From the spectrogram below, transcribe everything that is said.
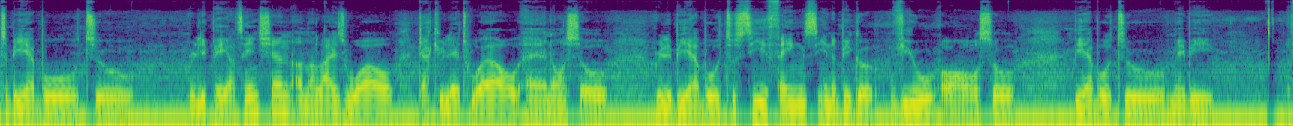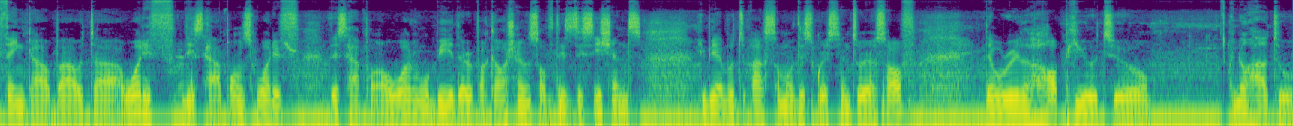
to be able to really pay attention, analyze well, calculate well, and also really be able to see things in a bigger view or also be able to maybe think about uh, what if this happens? What if this happens or what will be the repercussions of these decisions? You'll be able to ask some of these questions to yourself. They will really help you to know how to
